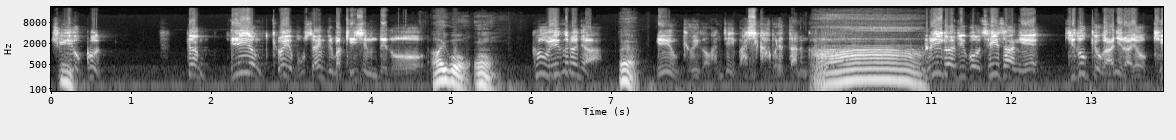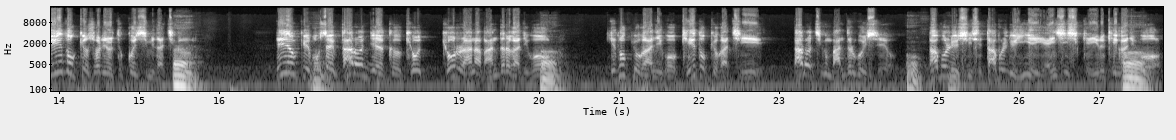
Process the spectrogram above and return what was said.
주요 음. 그 그냥 대형 교회 목사님들만 계시는데도 아이고. 어. 그 왜 그러냐? 예. 대형 교회가 완전히 맛이 가버렸다는 거예요. 아. 그래가지고 세상에 기독교가 아니라요 개독교 소리를 듣고 있습니다 지금 예. 대형 교회 목사님 따로 이제 그 교, 교를 하나 만들어가지고 어. 기독교가 아니고 개독교 같이 따로 지금 만들고 있어요 어. WCC, WEA, NCCK 이렇게 해가지고 어.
